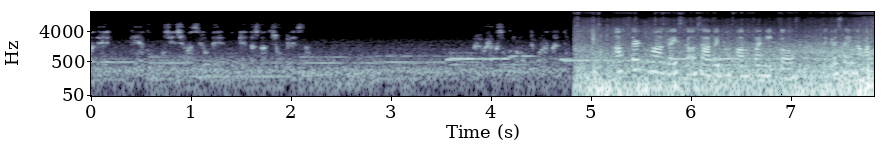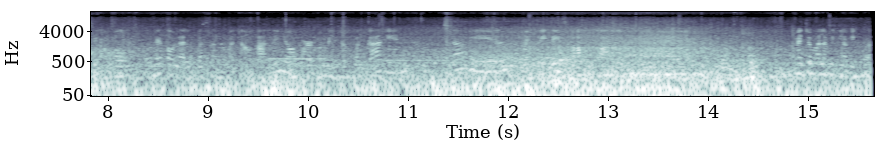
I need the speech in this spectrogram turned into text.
まで契約更新しますよで OK 出したんでしょ OK でしたこれは約束を守ってもらわないと After ko mga guys kausapin yung company ko, nag-resign na kasi ako. So, neto, lalabas na naman ang ate nyo para mamili ng pagkain. Dahil may 3 days pa ako pa. Medyo malamig-lamig pa,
